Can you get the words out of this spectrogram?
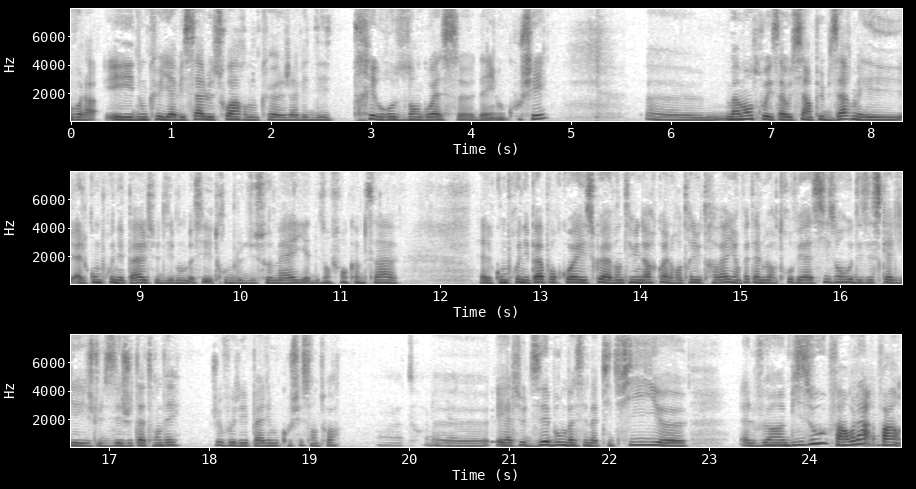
voilà. Et donc il y avait ça le soir, donc euh, j'avais des très grosses angoisses euh, d'aller me coucher. Euh, maman trouvait ça aussi un peu bizarre, mais elle comprenait pas. Elle se disait bon bah c'est des troubles du sommeil, il y a des enfants comme ça. Elle comprenait pas pourquoi est-ce qu'à 21h quand elle rentrait du travail, en fait elle me retrouvait assise en haut des escaliers et je lui disais je t'attendais, je voulais pas aller me coucher sans toi. et elle se disait bon bah c'est ma petite fille, elle veut un bisou. Enfin voilà, enfin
